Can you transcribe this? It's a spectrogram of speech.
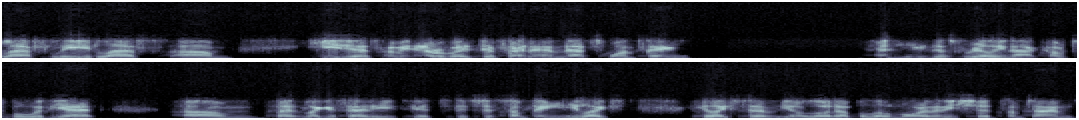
left lead, left. Um, he just, I mean, everybody's different, and that's one thing that he's just really not comfortable with yet. Um, but like I said, he it's it's just something he likes. He likes to you know load up a little more than he should sometimes.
